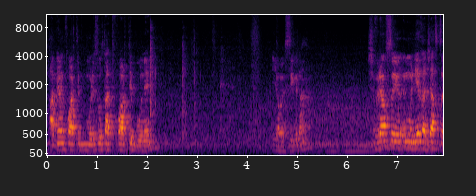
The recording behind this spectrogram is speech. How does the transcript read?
avem foarte, rezultate foarte bune. Iau insigna. Și vreau să înmâniez această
